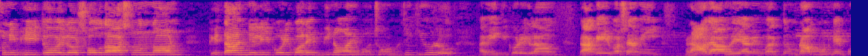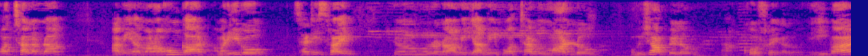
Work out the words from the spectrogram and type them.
শুনি ভীত হইল, সৌদাস নন্দন। কৃতাঞ্জলি করি বলে বিনয় বচন। যে কি হলো? আমি কি করে গেলাম? রাগের বসে আমি রাজা হয়ে আমি একদম ব্রাহ্মণকে আমি পথ ছাড়লাম না। আমি আমার অহংকার আমার ইগো স্যাটিসফাই হলো না আমি আমি পথ ছাড়বো মারলো অভিশাপ পেল রাক্ষস হয়ে গেল। এইবার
